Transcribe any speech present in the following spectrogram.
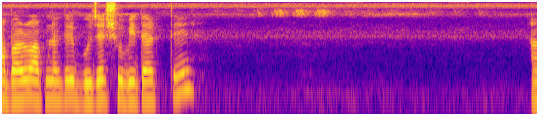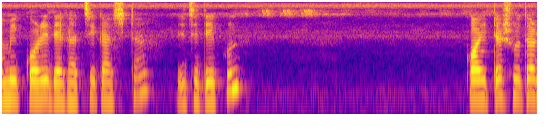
আবারও আপনাদের বোঝার সুবিধার্থে আমি করে দেখাচ্ছি কাজটা। এই যে দেখুন, কয়টা সুতার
